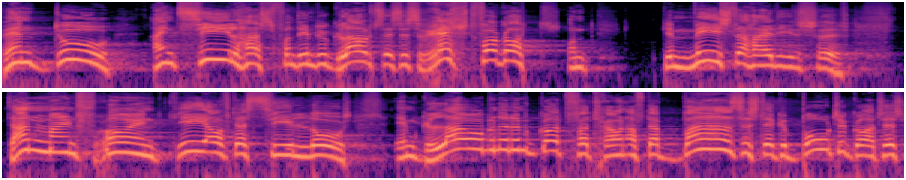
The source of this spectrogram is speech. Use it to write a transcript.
Wenn du ein Ziel hast, von dem du glaubst, es ist recht vor Gott und gemäß der Heiligen Schrift, dann, mein Freund, geh auf das Ziel los, im Glauben und im Gottvertrauen, auf der Basis der Gebote Gottes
